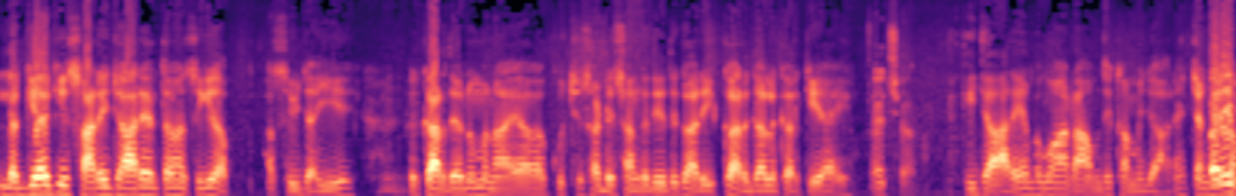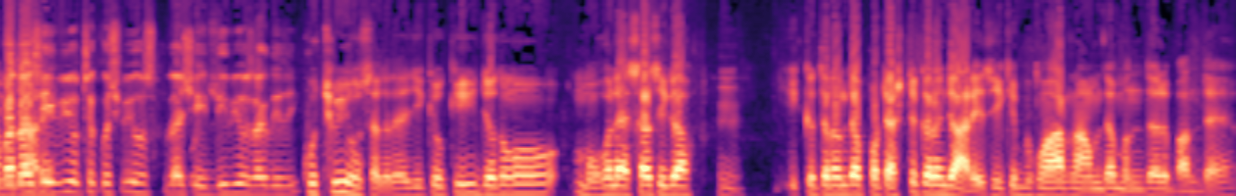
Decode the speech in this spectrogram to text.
ਲੱਗਿਆ ਕਿ ਸਾਰੇ ਜਾ ਰਹੇ ਤਾਂ ਅਸੀਂ ਅਸੀਂ ਵੀ ਜਾਈਏ। ਫਿਰ ਘਰਦਿਆਂ ਨੂੰ ਮਨਾਇਆ ਕੁਝ ਸਾਡੇ ਸੰਘ ਦੇ ਅਧਿਕਾਰੀ ਘਰ ਗੱਲ ਕਰਕੇ ਆਏ। ਅੱਛਾ। ਕਿ ਜਾ ਰਹੇ ਹਾਂ ਭਗਵਾਨ ਰਾਮ ਦੇ ਕੰਮ ਜਾ ਰਹੇ ਹਾਂ ਚੰਗੇ ਕੰਮ ਪਤਾ ਜਾ ਸੀ ਰਹੇ ਵੀ ਉੱਥੇ ਕੁਝ ਵੀ ਹੋ ਸਕਦਾ ਸ਼ਹੀਦੀ ਵੀ ਹੋ ਸਕਦੀ ਸੀ? ਕੁਝ ਵੀ ਹੋ ਸਕਦਾ ਜੀ ਕਿਉਂਕਿ ਜਦੋਂ ਮਾਹੌਲ ਐਸਾ ਸੀਗਾ ਹੂੰ। ਇੱਕ ਤਰ੍ਹਾਂ ਦਾ ਪ੍ਰੋਟੈਸਟ ਕਰਨ ਜਾ ਰਹੇ ਸੀ ਕਿ ਭਗਵਾਨ ਰਾਮ ਦਾ ਮੰਦਿਰ ਬੰਦ ਹੈ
